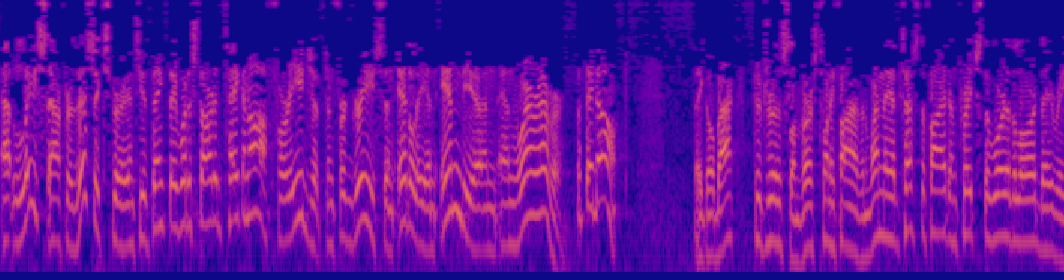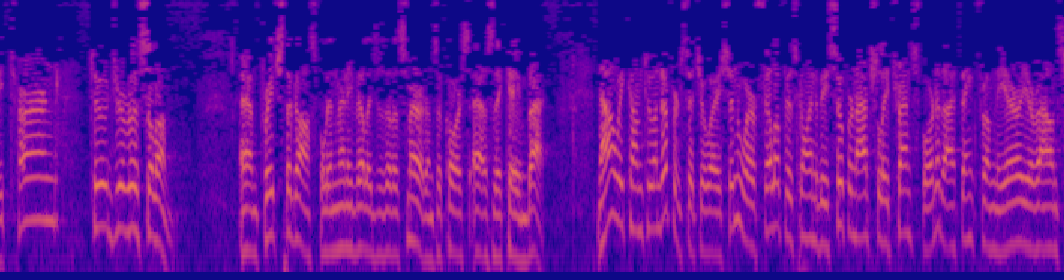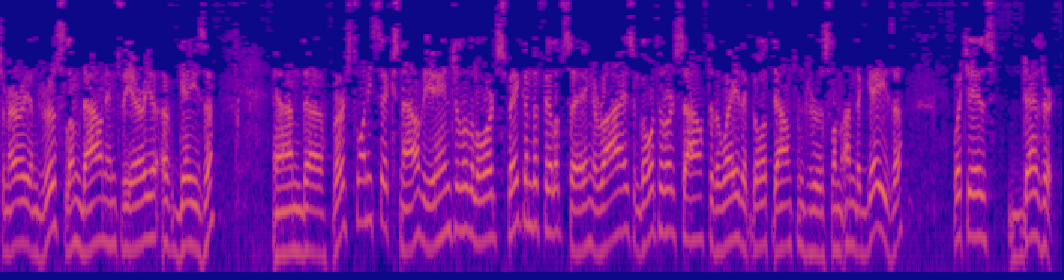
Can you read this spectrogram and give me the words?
at least after this experience, you'd think they would have started taking off for Egypt and for Greece and Italy and India and, and wherever. But they don't. They go back to Jerusalem. Verse 25 And when they had testified and preached the word of the Lord, they returned to Jerusalem and preached the gospel in many villages of the Samaritans, of course, as they came back. Now we come to a different situation where Philip is going to be supernaturally transported, I think, from the area around Samaria and Jerusalem down into the area of Gaza. And uh, verse 26 now, the angel of the Lord spake unto Philip, saying, Arise and go toward south to the way that goeth down from Jerusalem unto Gaza, which is desert.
